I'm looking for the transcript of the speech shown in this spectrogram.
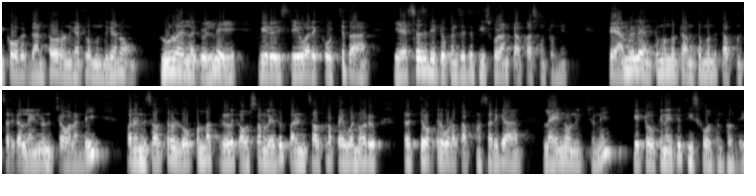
ఇంకొక గంట రెండు గంటల ముందుగాను క్యూ లైన్లోకి వెళ్ళి మీరు ఈ శ్రీవారికి ఉచిత ఎస్ఎస్డి టోకెన్స్ అయితే తీసుకోవడానికి అవకాశం ఉంటుంది. ఫ్యామిలీలో ఎంతమంది ఉంటే అంతమంది తప్పనిసరిగా లైన్లో నిల్చోవాలండి. పన్నెండు సంవత్సరాల లోపు ఉన్న పిల్లలకి అవసరం లేదు. పన్నెండు సంవత్సరాల పైబడిన వారు ప్రతి ఒక్కరు కూడా తప్పనిసరిగా లైన్లో నిల్చుని ఈ టోకెన్ అయితే తీసుకోవాల్సి ఉంటుంది.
